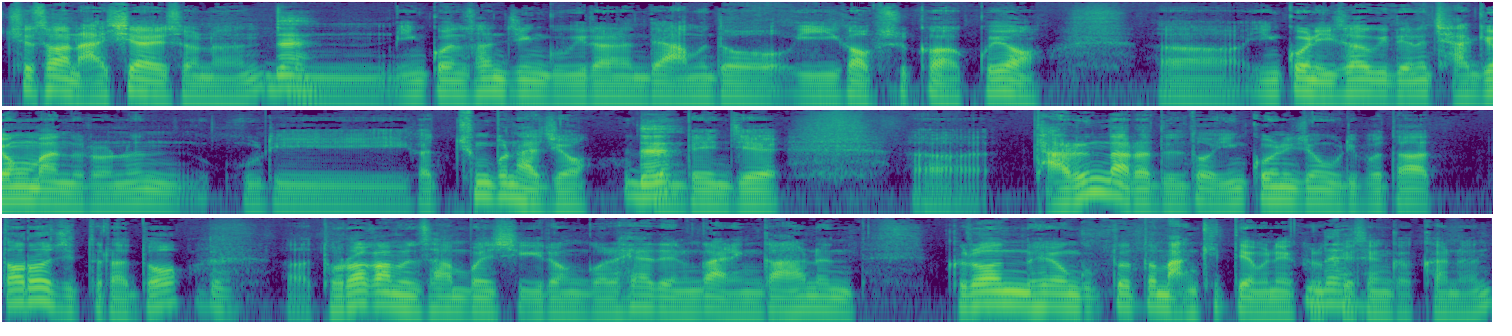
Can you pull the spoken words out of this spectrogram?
최소한 아시아에서는 네. 음, 인권 선진국이라는데 아무도 이의가 없을 것 같고요. 어, 인권 이사국이 되는 자격만으로는 우리가 충분하죠. 네. 그런데 이제 어, 다른 나라들도 인권이 좀 우리보다 떨어지더라도 네. 어, 돌아가면서 한 번씩 이런 걸 해야 되는 거 아닌가 하는 그런 회원국도 또 많기 때문에 그렇게 네. 생각하는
